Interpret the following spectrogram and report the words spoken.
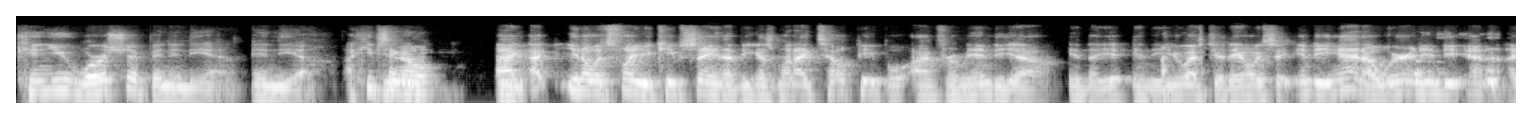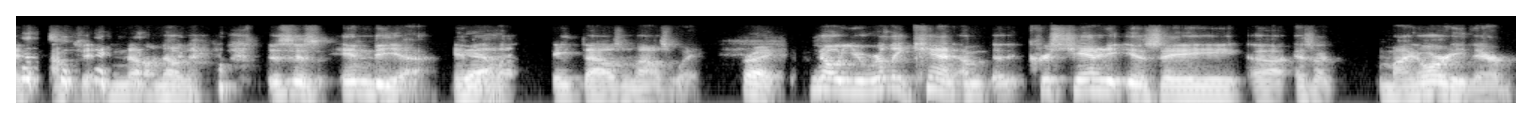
Can you worship in India? India. I keep saying. You know, I, I, you know, it's funny you keep saying that because when I tell people I'm from India in the in the U.S. here, they always say Indiana. We're in Indiana. I, am saying no, no, this is India. India, yeah. like eight thousand miles away. Right. You know, you really can't. Um, Christianity is a uh, as a minority there.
